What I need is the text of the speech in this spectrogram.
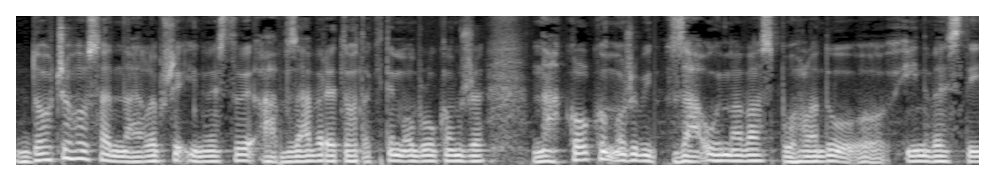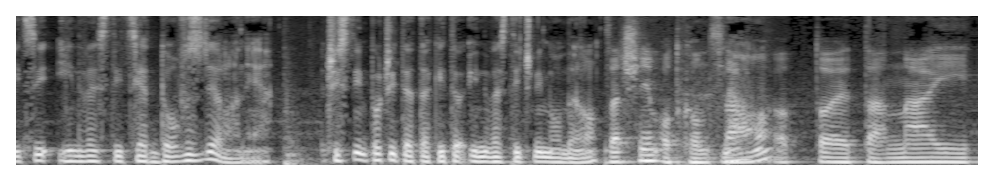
do čoho sa najlepšie investuje a v závere toho takým oblúkom, že nakoľko môže byť zaujímavá z pohľadu e, investícií investícia do vzdelania? Či s tým počíta takýto investičný model? Začnem od konca. No. To je tá naj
